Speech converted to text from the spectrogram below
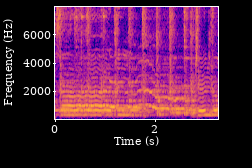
सजा दें चलो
